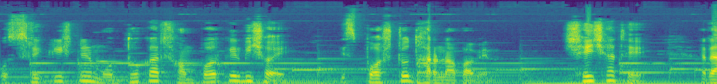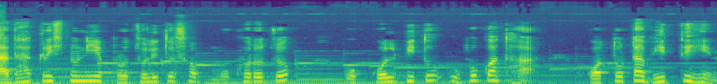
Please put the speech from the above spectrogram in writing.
ও শ্রীকৃষ্ণের মধ্যকার সম্পর্কের বিষয়ে স্পষ্ট ধারণা পাবেন। সেই সাথে রাধাকৃষ্ণ নিয়ে প্রচলিত সব মুখরোচক ও কল্পিত উপকথা কতটা ভিত্তিহীন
